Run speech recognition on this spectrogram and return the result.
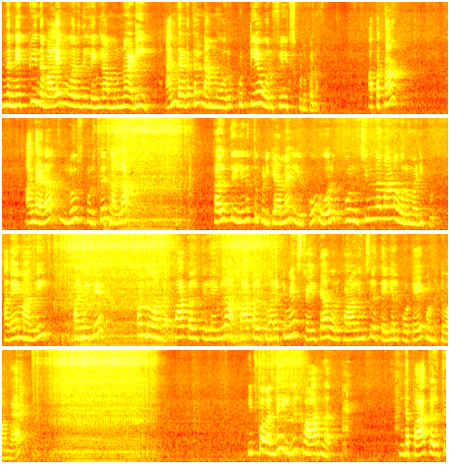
இந்த நெக்கு இந்த வளைவு வருது இல்லைங்களா முன்னாடி அந்த இடத்துல நம்ம ஒரு குட்டியாக ஒரு ஃப்ளீட்ஸ் கொடுக்கணும். அப்போ தான் அந்த இடம் லூஸ் கொடுத்து நல்லா கழுத்து இழுத்து பிடிக்காமல் இருக்கும். ஒரு குன் சின்னதான ஒரு மடிப்பு. அதே மாதிரி பண்ணிவிட்டு கொண்டு வாங்க. பாக்கழுத்து இல்லைங்களா? பாக்கழுத்து வரைக்குமே ஸ்ட்ரைட்டாக ஒரு கால் இன்ச்சில் தையல் போட்டே கொண்டுட்டு வாங்க. இப்போ வந்து இது கார்னர் இந்த பாக்கழுத்து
